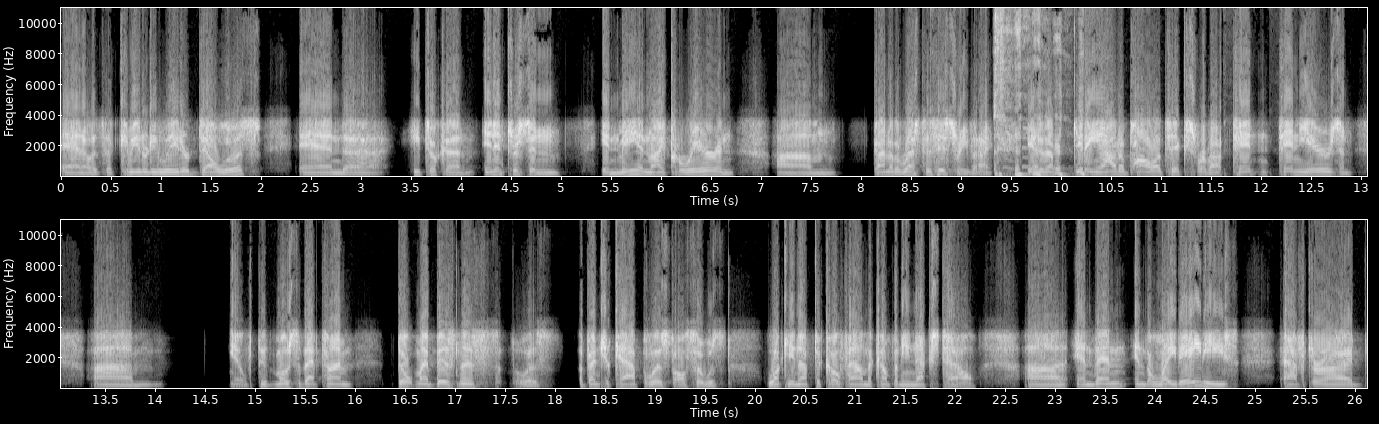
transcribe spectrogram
and it was a community leader, Del Lewis, and uh, he took a, an interest in in me and my career, and um, kind of the rest is history. But I ended up getting out of politics for about 10, 10 years, and um, you know, did most of that time built my business, was a venture capitalist, also was lucky enough to co-found the company Nextel. Uh, and then in the late 80s, after I'd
